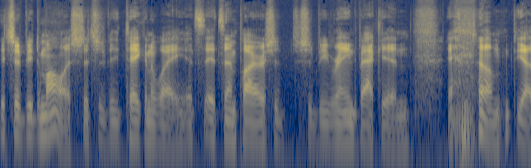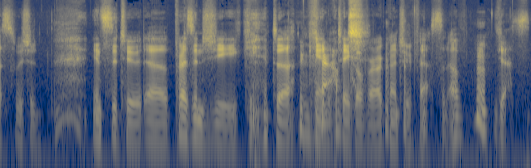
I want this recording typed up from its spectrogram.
it should be demolished. It should be taken away. Its its empire should should be reined back in. And um, yes, we should institute. Uh, President Xi can't uh, can't take over our country fast enough. Yes.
